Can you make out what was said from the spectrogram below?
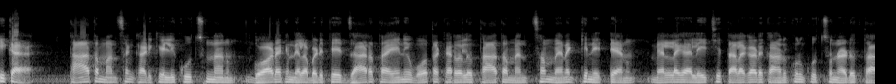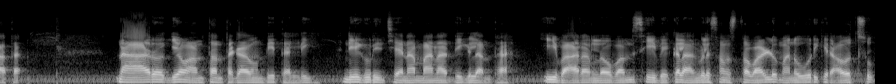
ఇక తాత మంచం కాడికెళ్ళి కూర్చున్నాను. గోడకి నిలబడితే జారతాయని ఊతకర్రలు తాత మంచం వెనక్కి నెట్టాను. మెల్లగా లేచి తలగడకు కానుకుని కూర్చున్నాడు తాత. నా ఆరోగ్యం అంతంతగా ఉంది తల్లి. నీ గురించేనమ్మా నా దిగులంతా? ఈ వారంలో వంశీ వికలాంగుల సంస్థ వాళ్ళు మన ఊరికి రావచ్చు.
